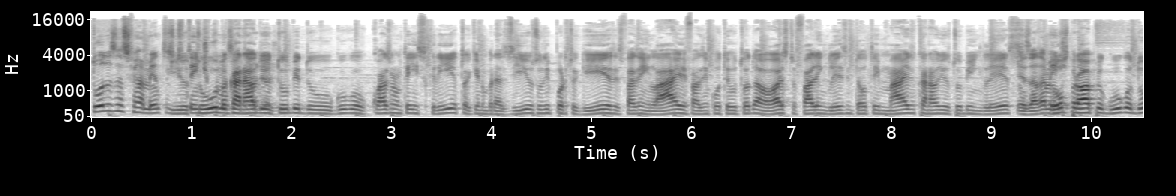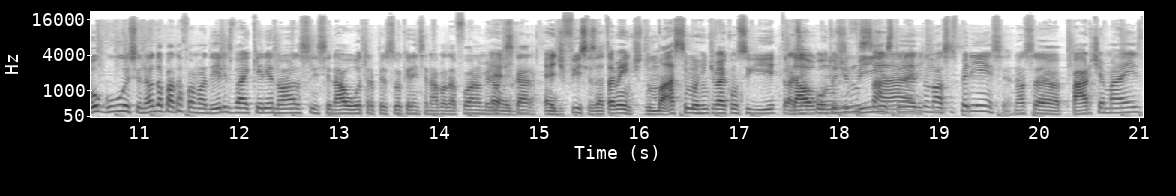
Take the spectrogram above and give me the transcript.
Todas as ferramentas que tu YouTube, tem, tipo, canal do. YouTube do Google quase não tem inscrito aqui no Brasil, tudo em português, eles fazem live, fazem conteúdo toda hora, se tu fala inglês, então tem mais o canal do YouTube em inglês. Exatamente. Do próprio Google, do Google ensinando a plataforma deles, vai querer nós ensinar outra pessoa querer ensinar a plataforma melhor que os caras. É difícil, exatamente. No máximo a gente vai conseguir Trazer dar um ponto de vista da nossa experiência. Nossa parte é mais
